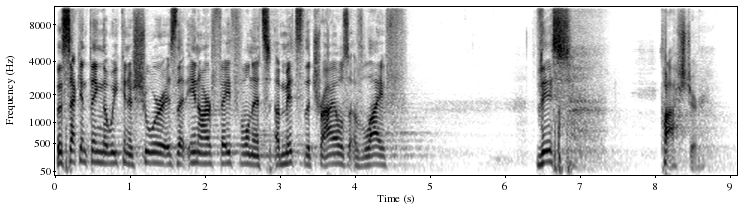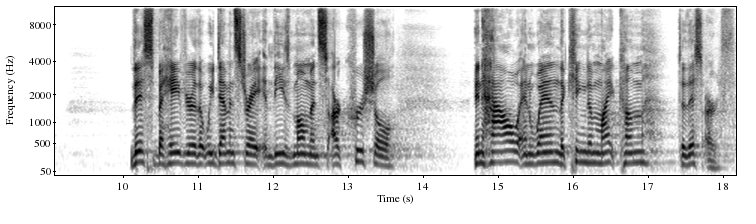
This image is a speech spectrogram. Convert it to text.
The second thing that we can assure is that in our faithfulness amidst the trials of life, this posture, this behavior that we demonstrate in these moments are crucial in how and when the kingdom might come to this earth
